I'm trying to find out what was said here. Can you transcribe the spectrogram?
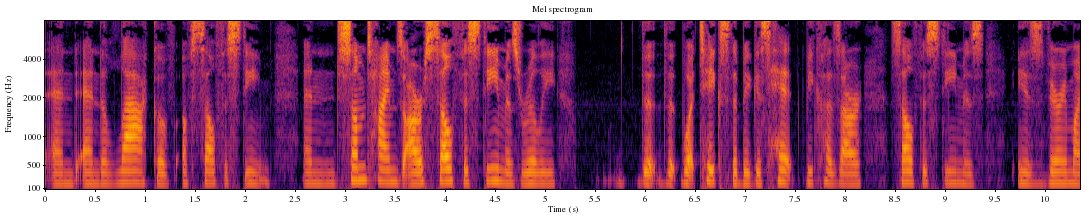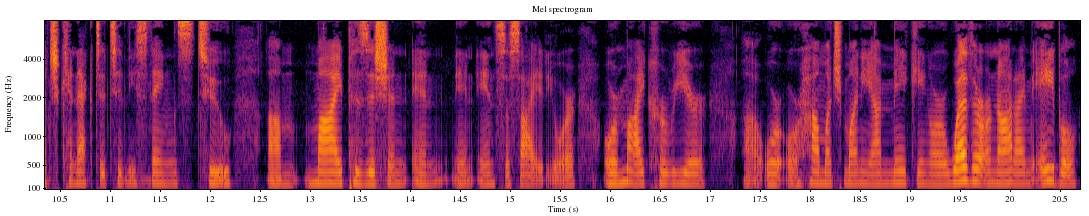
and and a lack of, of self-esteem and sometimes our self-esteem is really the, the what takes the biggest hit because our self-esteem is is very much connected to these things to um, my position in, in, in society or or my career uh, or or how much money I'm making or whether or not I'm able.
